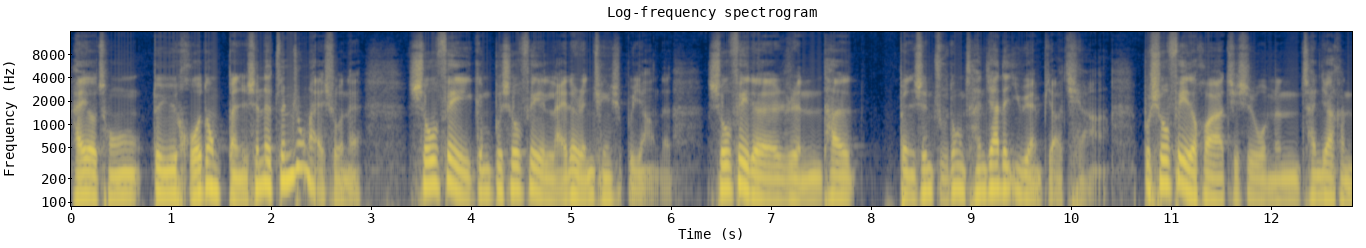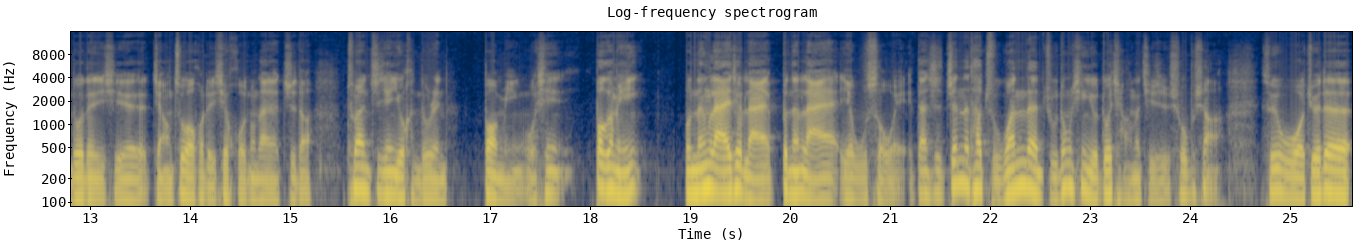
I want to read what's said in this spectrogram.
还有从对于活动本身的尊重来说呢，收费跟不收费来的人群是不一样的。收费的人他本身主动参加的意愿比较强，不收费的话，其实我们参加很多的一些讲座或者一些活动，大家知道，突然之间有很多人报名，我先报个名，我能来就来，不能来也无所谓。但是真的他主观的主动性有多强呢？其实说不上。所以我觉得。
